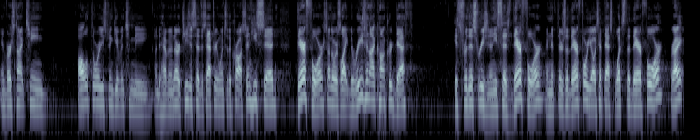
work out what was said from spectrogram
in verse 19, all authority has been given to me under heaven and earth. Jesus said this after he went to the cross. And he said, therefore, so in other words, like the reason I conquered death is for this reason. And he says, therefore, and if there's a therefore, you always have to ask, what's the therefore, right?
